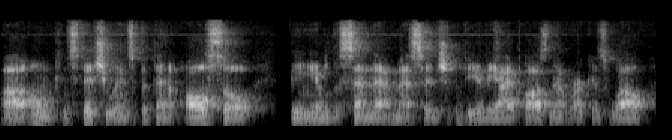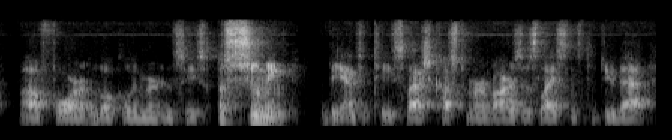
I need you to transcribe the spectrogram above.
uh, own constituents, but then also being able to send that message via the IPAWS network as well uh, for local emergencies, assuming the entity slash customer of ours is licensed to do that.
